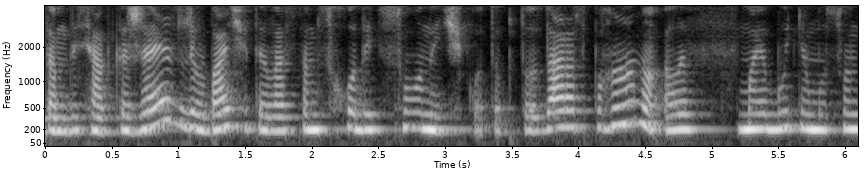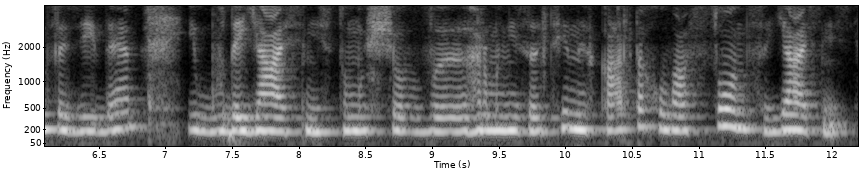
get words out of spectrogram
там десятка жезлів, бачите, у вас там сходить сонечко. Тобто зараз погано, але в майбутньому сонце зійде і буде ясність, тому що в гармонізаційних картах у вас сонце, ясність,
